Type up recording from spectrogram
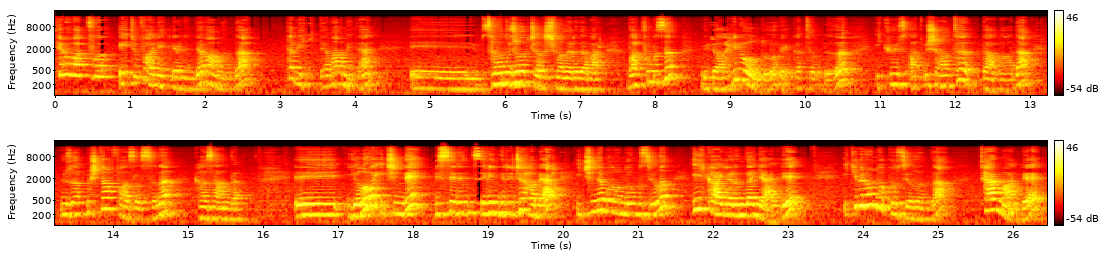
Tema Vakfı eğitim faaliyetlerinin devamında tabii ki devam eden e, savunuculuk çalışmaları da var. Vakfımızın müdahil olduğu ve katıldığı 266 davadan 160'tan fazlasını kazandı. Ee, Yalova içinde bir serin, sevindirici haber içinde bulunduğumuz yılın ilk aylarında geldi. 2019 yılında Termal'de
